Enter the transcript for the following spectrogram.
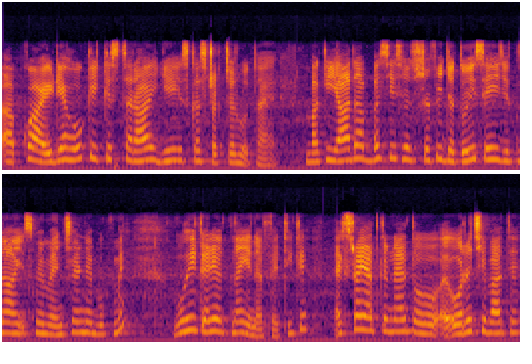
आपको आइडिया हो कि किस तरह ये इसका स्ट्रक्चर होता है। बाकी याद आप बस ये शफ़ी जतोई से ही जितना इसमें मैंशन है बुक में, वही करें, उतना ही इनफ है, ठीक है? एक्स्ट्रा याद करना है तो और अच्छी बात है,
